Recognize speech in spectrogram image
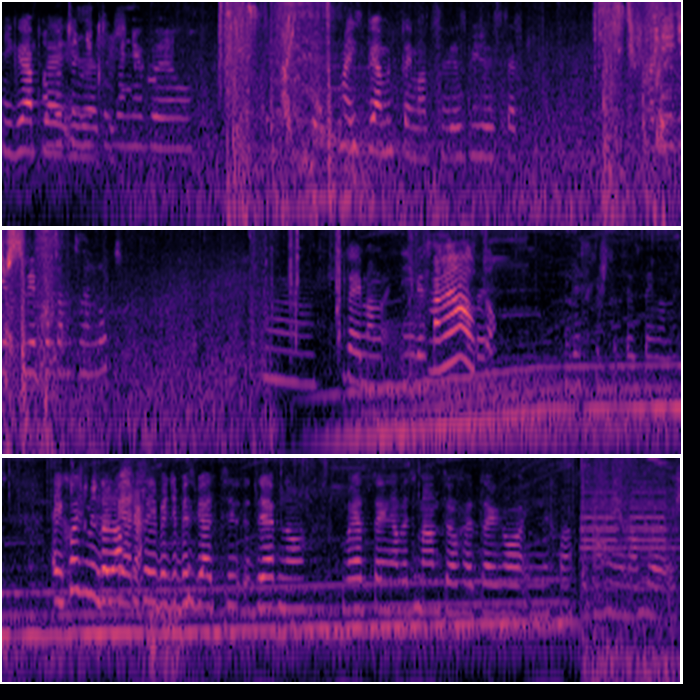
I gra O, bo play tu i leczysz. nikogo nie było. No i zbijamy tutaj macy, jest bliżej strefy. A nie idziesz sobie po tamten lód? Hmm, tutaj mamy niebieskie. Mamy auto. Niebieskie sztuce tutaj mamy. Ej, chodźmy do lasu, tutaj będziemy zbierać drewno, bo ja tutaj nawet mam trochę tego, innych masek, ale nie mam, już.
